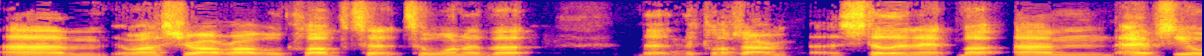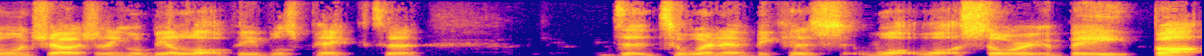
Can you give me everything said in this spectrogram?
um, unless you're a rival club to, to one of the, the, the clubs that are still in it. But um, AFC Hornchurch, I think, will be a lot of people's pick to. To, to win it because what what a story it would be. But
